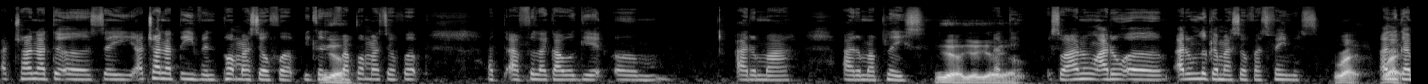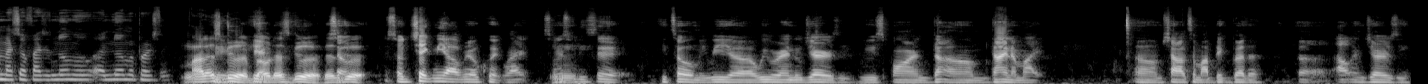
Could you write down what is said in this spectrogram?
I try not to uh say I try not to even pump myself up because if I pump myself up I, I feel like I will get um out of my out of my place. Yeah, yeah, yeah, I yeah. think. So I don't I don't uh I don't look at myself as famous. Right, I look at myself as a normal a normal person. No, that's Yeah, good, bro. yeah. That's good. That's so, good. So check me out real quick, right? So that's Mhm. what he said. He told me we uh we were in New Jersey. We was sparring um dynamite. Um, shout out to my big brother uh, out in Jersey.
